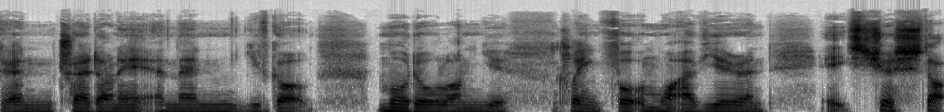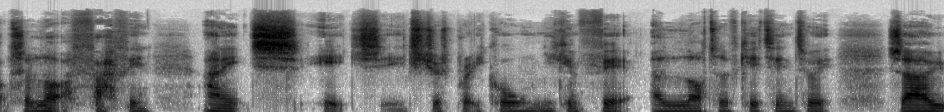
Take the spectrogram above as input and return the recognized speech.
and tread on it and then you've got mud all on your clean foot and what have you and it just stops a lot of faffing. And it's it's it's just pretty cool. You can fit a lot of kit into it. So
